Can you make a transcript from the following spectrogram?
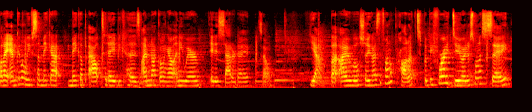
but I am going to leave some makeup, makeup out today because I'm not going out anywhere. It is Saturday, so yeah. But I will show you guys the final product. But before I do, I just want to say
